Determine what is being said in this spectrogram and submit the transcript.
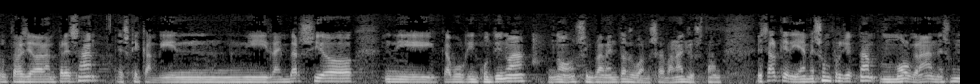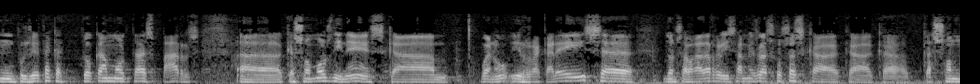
ho trasllada l'empresa, és que canviïn ni la inversió ni que vulguin continuar, no, simplement doncs, bueno, se van ajustant. És el que diem, és un projecte molt gran, és un projecte que toca moltes parts, eh, que són molts diners, que bueno, i requereix eh, doncs, a vegades revisar més les coses que, que, que, que són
